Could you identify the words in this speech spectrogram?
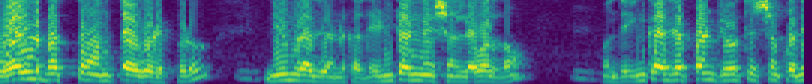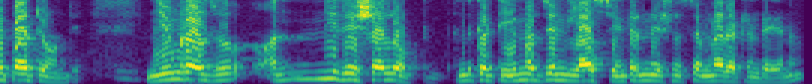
వరల్డ్ మొత్తం అంతా కూడా ఇప్పుడు న్యూమరాలజీ ఉండగలదు ఇంటర్నేషనల్ లెవెల్లో ఉంది. ఇంకా చెప్పండి జ్యోతిష్యం కొన్ని పార్టీ ఉంది. న్యూమరాలజీ అన్ని దేశాల్లో ఉంటుంది. ఎందుకంటే ఈ మధ్య లాస్ట్ ఇంటర్నేషనల్ సెమినార్ అటెండ్ అయ్యాను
